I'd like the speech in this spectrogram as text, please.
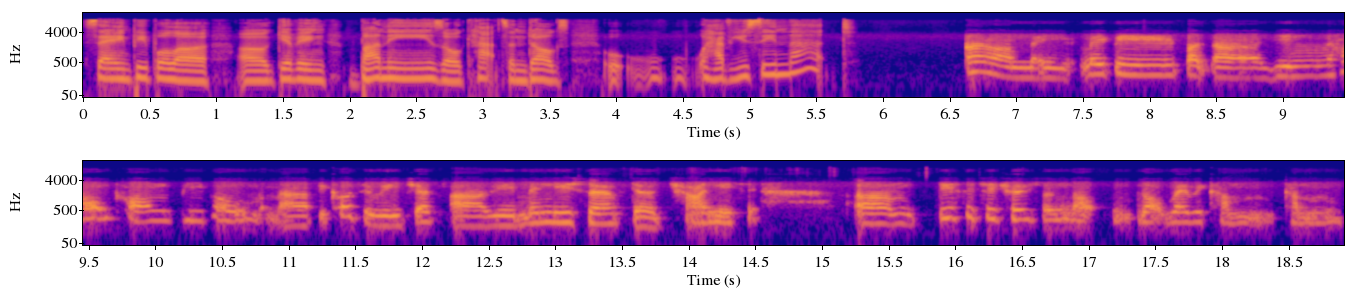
saying people are, are giving bunnies or cats and dogs. Have you seen that? Uh, may, maybe, but uh, in Hong Kong, people, uh, because we just uh, we mainly serve the Chinese um, this situation not not very come come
